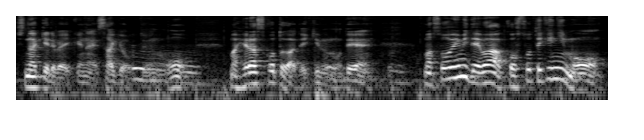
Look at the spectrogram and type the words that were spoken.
しなければいけない作業というのを、まあ、減らすことができるので、うんまあ、そういう意味ではコスト的にも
